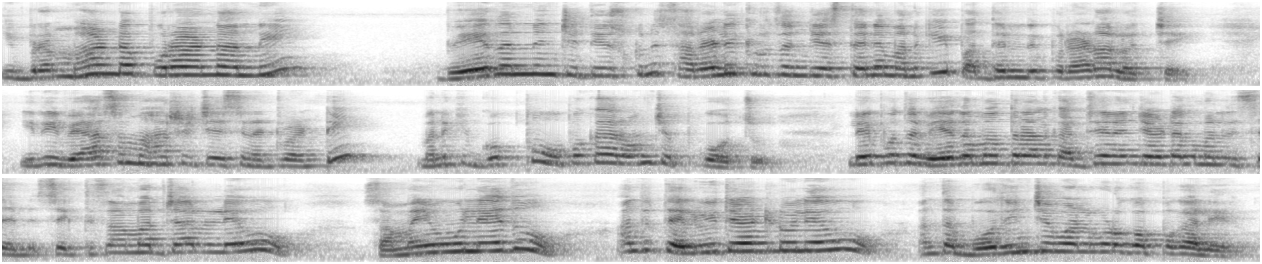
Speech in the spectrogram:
ఈ బ్రహ్మాండ పురాణాన్ని వేదం నుంచి తీసుకుని సరళీకృతం చేస్తేనే మనకి పద్దెనిమిది పురాణాలు వచ్చాయి. ఇది వ్యాస మహర్షి చేసినటువంటి మనకి గొప్ప ఉపకారం చెప్పుకోవచ్చు. లేకపోతే వేద మంత్రాలకు అధ్యయనం చేయడానికి మనకి శ- శక్తి సామర్థ్యాలు లేవు సమయము లేదు అంత తెలివితేటలు లేవు అంత బోధించే వాళ్ళు కూడా గొప్పగా లేరు.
